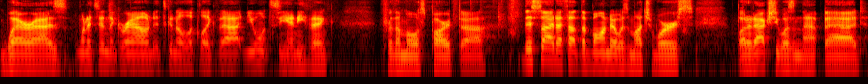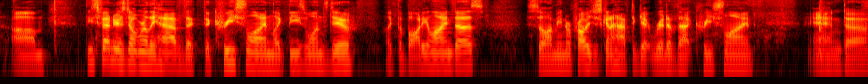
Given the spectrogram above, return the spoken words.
Whereas when it's in the ground, it's going to look like that. You won't see anything for the most part. Uh, this side, I thought the Bondo was much worse, but it actually wasn't that bad. Um, these fenders don't really have the, the crease line like these ones do, like the body line does. So, I mean, we're probably just going to have to get rid of that crease line and uh,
